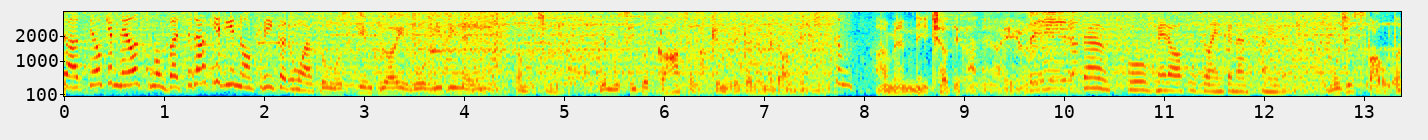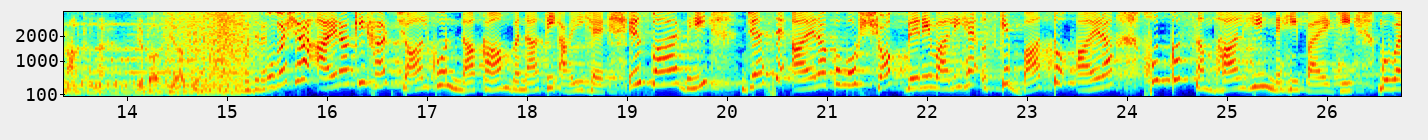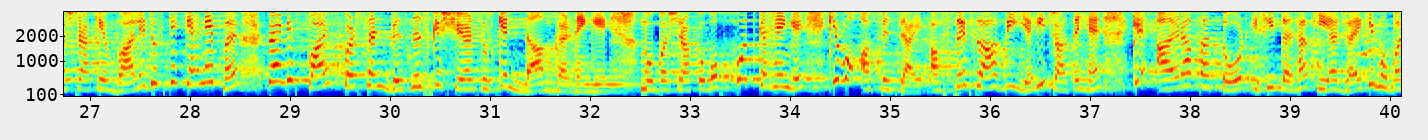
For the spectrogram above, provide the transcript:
चाहते हो कि मैं उस मुबशरा के लिए नौकरी करूँ अब। तुम उसकी एम्प्लॉय होगी भी नहीं समझ नहीं ये मुसीबत कहाँ से लाके मेरे गले में डाल दी? तुम हमें नीचा दिखाने आई हो। सर उसको मेरा ऑफ़िस ज्वाइन करना अच्छा नहीं लगा मुझे बाबू बना कर लाए ये बात याद मुझे मुबशरा आयरा की हर चाल को नाकाम बनाती आई है। इस बार भी जैसे आयरा को वो शौक देने वाली है उसके बाद तो आयरा खुद को संभाल ही नहीं पाएगी। मुबशरा के वालिद उसके कहने पर 25 परसेंट बिज़नेस के शेयर्स उसके नाम कर देंगे। मुबशरा को वो खुद कहेंगे कि वो ऑफ़िस जाए। आसिफ साहब भी यही चाहते हैं कि आयरा का तोड़ इसी तरह किया जाए कि मुबशरा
